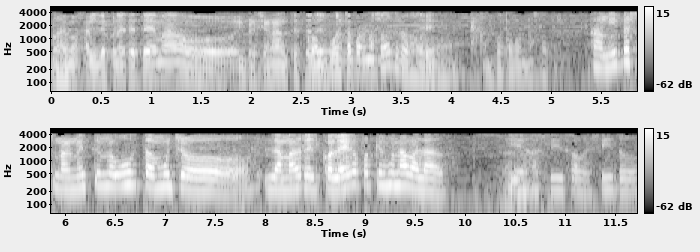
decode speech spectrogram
nos hemos salido con este tema o impresionante este ¿Compuesto por nosotros o Sí. compuesto por nosotros? A mí personalmente me gusta mucho La Madre del Colega porque es una balada. Y es así, suavecito.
